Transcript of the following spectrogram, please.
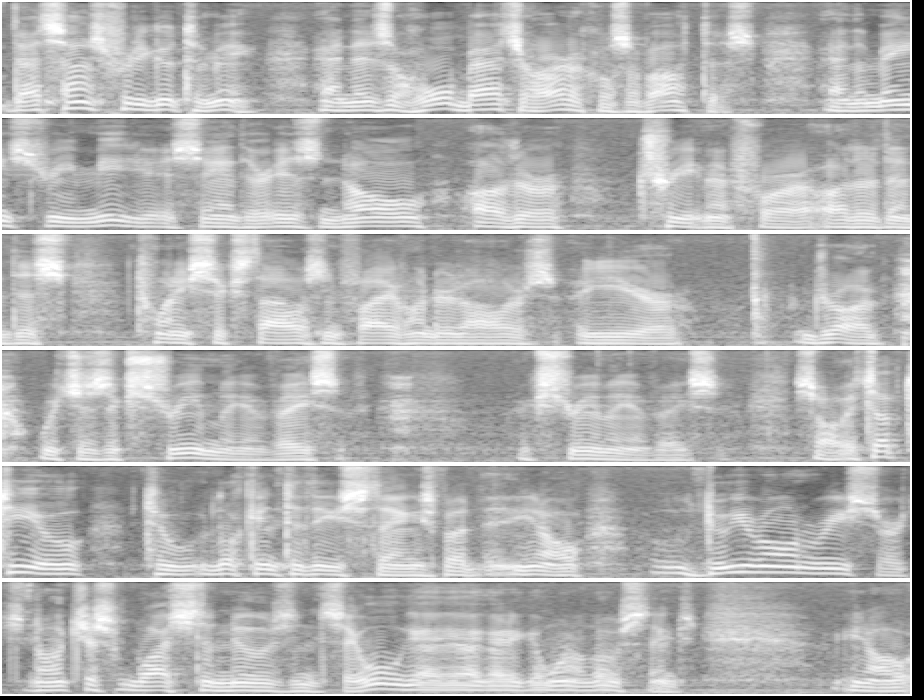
that sounds pretty good to me. And there's a whole batch of articles about this. And the mainstream media is saying there is no other treatment for it other than this $26,500 a year drug, which is extremely invasive. Extremely invasive. So it's up to you to look into these things, but you know, do your own research. Don't just watch the news and say, "Oh, yeah, I got to get one of those things." You know,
